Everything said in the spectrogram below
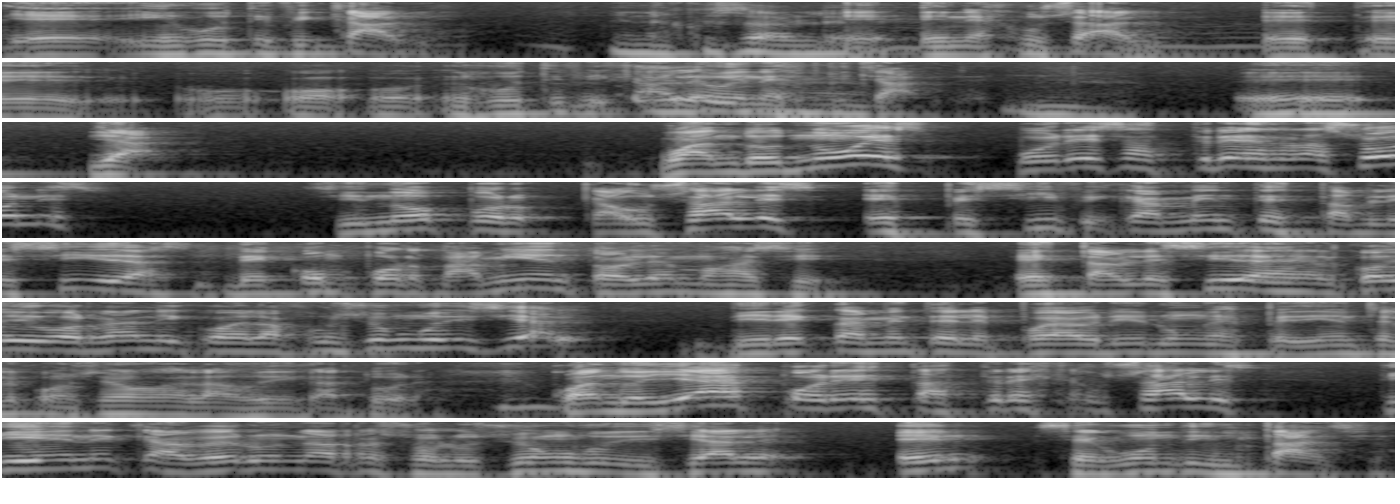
eh, injustificable. Inexcusable. Eh, inexcusable. Este, o, o- o injustificable o inexplicable. Ya. Cuando no es por esas tres razones, sino por causales específicamente establecidas de comportamiento, hablemos así, establecidas en el Código Orgánico de la Función Judicial, directamente le puede abrir un expediente el Consejo de la Judicatura. Cuando ya es por estas tres causales, tiene que haber una resolución judicial en segunda instancia.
